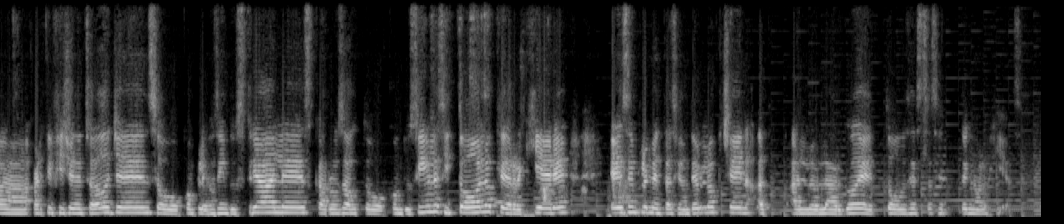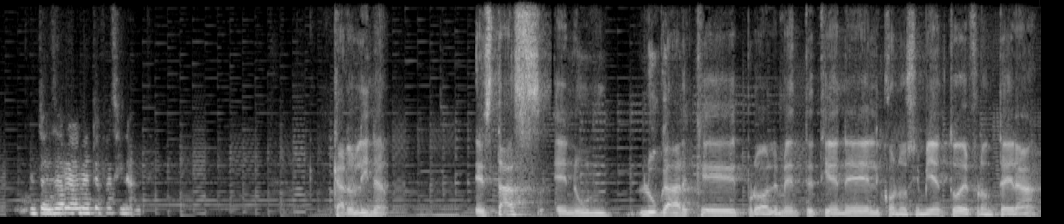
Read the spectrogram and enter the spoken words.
uh, artificial intelligence o complejos industriales, carros autoconducibles y todo lo que requiere esa implementación de blockchain a, a lo largo de todas estas tecnologías. Entonces es realmente fascinante. Carolina, estás en un lugar que probablemente tiene el conocimiento de frontera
